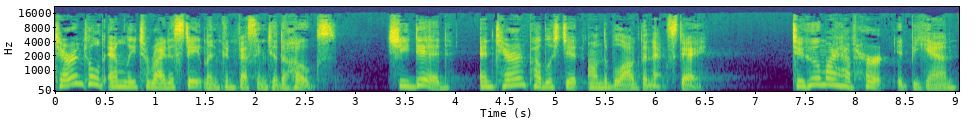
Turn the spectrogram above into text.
Taryn told Emily to write a statement confessing to the hoax. She did, and Taryn published it on the blog the next day. To whom I have hurt, it began.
